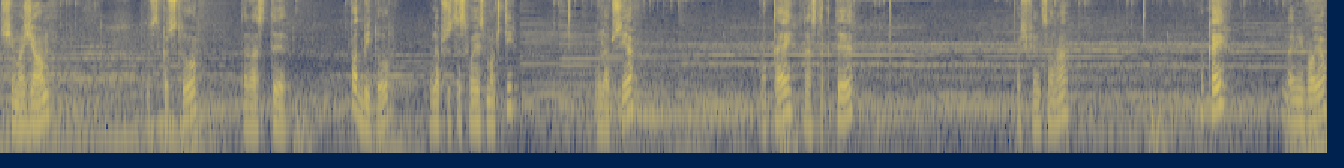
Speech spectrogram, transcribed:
Siema ziom. Ty wskocz tu. Teraz ty. Podbij tu. Ulepszysz te swoje smoczki? Ulepsz je. Okej, teraz tak ty. Poświęcona. Okej. Daj mi wojo.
